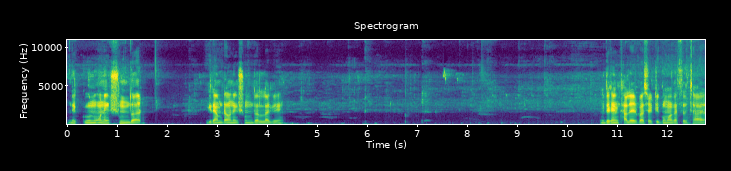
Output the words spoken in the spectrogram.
দেখুন, অনেক সুন্দর। গ্রামটা অনেক সুন্দর লাগে। দেখেন, খালের পাশে একটি গোমা গাছের ঝাড়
